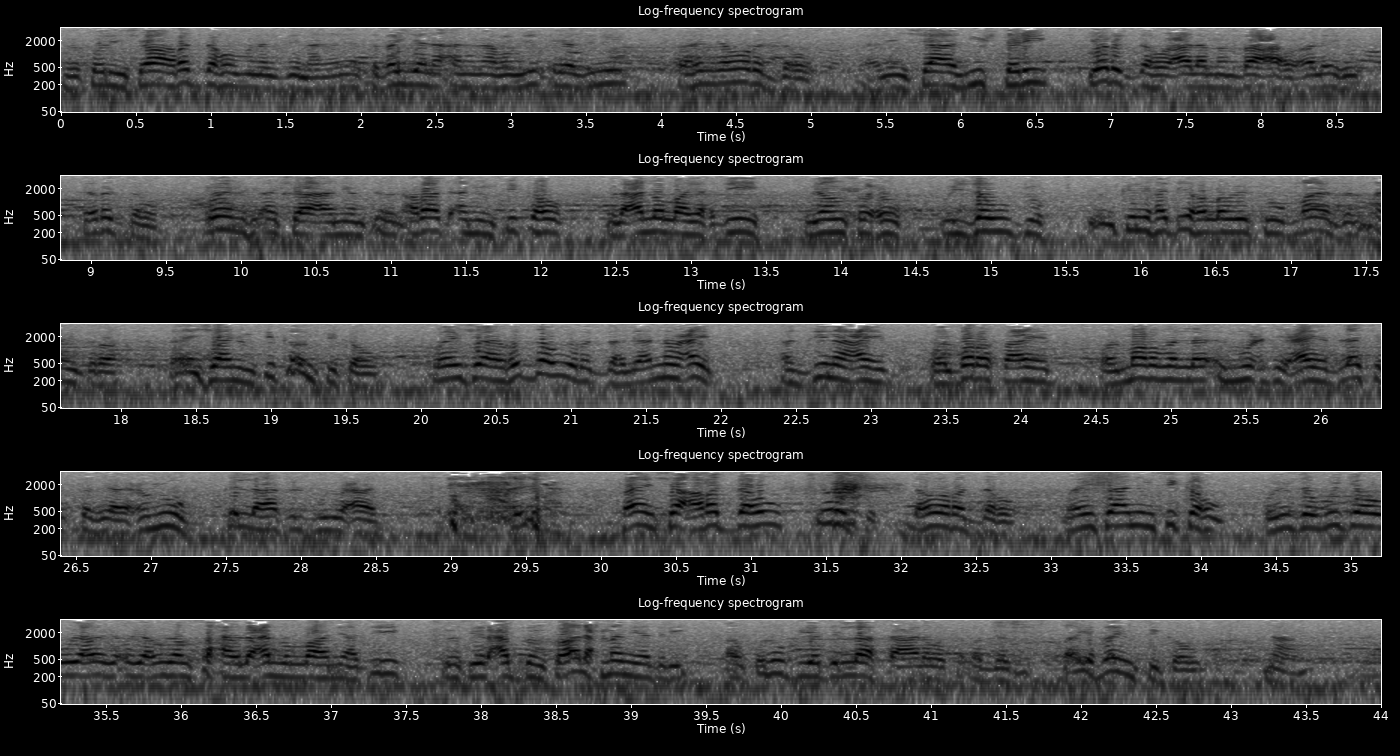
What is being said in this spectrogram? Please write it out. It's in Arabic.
يقول إن شاء رده من الزنا. يعني تبين أنه يزني فإنه يرده. يعني إن شاء المشتري يرده على من باعه عليه يرده. وإن شاء أن إن أراد أن يمسكه ولعل الله يهديه وينصحه ويزوجه. يمكن يهديه الله ويتوب ما يدري ما يدرى. فإن شاء يمسكه يمسكه. وإن شاء يرده يرده. لأنه عيب. الزنا عيب والبرص عيب والمرض المعدي عيب. لا شك فيها. عيوب كلها في البيوعات. فإن شاء رده يرد له رده. وإن شاء يمسكه ويزوجه وينصحه لعل الله أن يهديه ويصير عبد صالح من يدري؟ القلوب بيد الله تعالى وتقدس. فيمسكه. نعم.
